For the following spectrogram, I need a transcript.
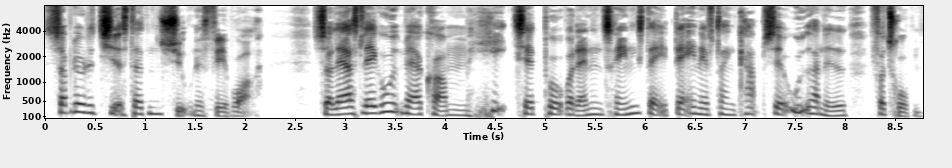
så blev det tirsdag den 7. februar. Så lad os lægge ud med at komme helt tæt på, hvordan en træningsdag dagen efter en kamp ser ud hernede for truppen.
